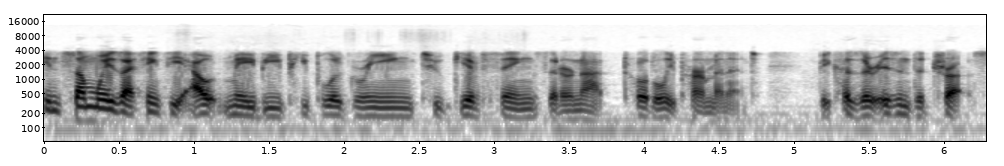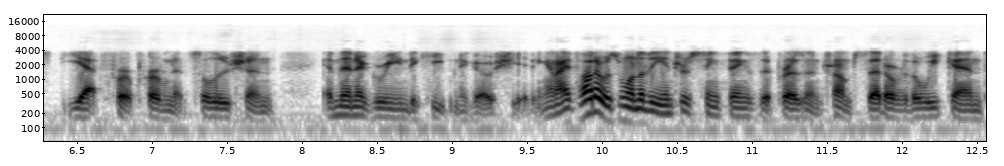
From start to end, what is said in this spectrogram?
In some ways, I think the out may be people agreeing to give things that are not totally permanent because there isn't the trust yet for a permanent solution, and then agreeing to keep negotiating. And I thought it was one of the interesting things that President Trump said over the weekend.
